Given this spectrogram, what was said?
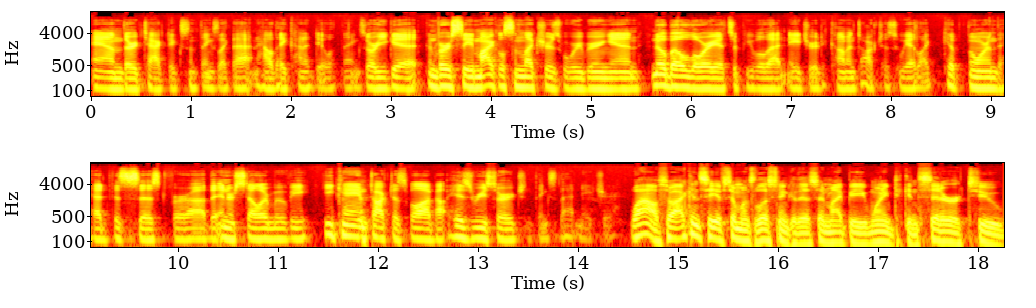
and their tactics and things like that and how they kind of deal with things. Or you get, conversely, Michelson lectures where we bring in Nobel laureates or people of that nature to come and talk to us. We had like Kip Thorne, the head physicist for uh, the Interstellar movie. He came, talked to us a lot about his research and things of that nature. Wow. So I can see if someone's listening to this and might be wanting to consider to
